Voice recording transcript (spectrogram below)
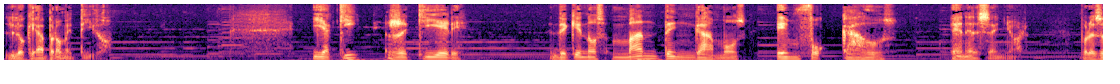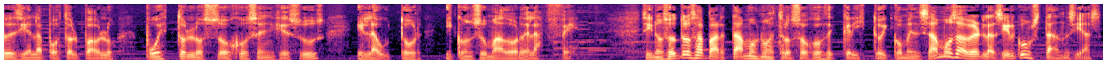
lo que ha prometido. Y aquí requiere de que nos mantengamos enfocados en el Señor. Por eso decía el apóstol Pablo, puestos los ojos en Jesús, el autor y consumador de la fe. Si nosotros apartamos nuestros ojos de Cristo y comenzamos a ver las circunstancias,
